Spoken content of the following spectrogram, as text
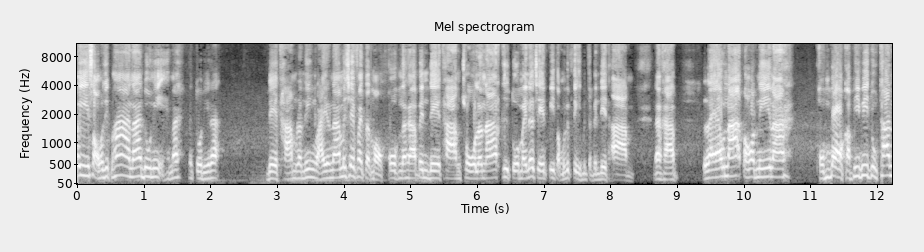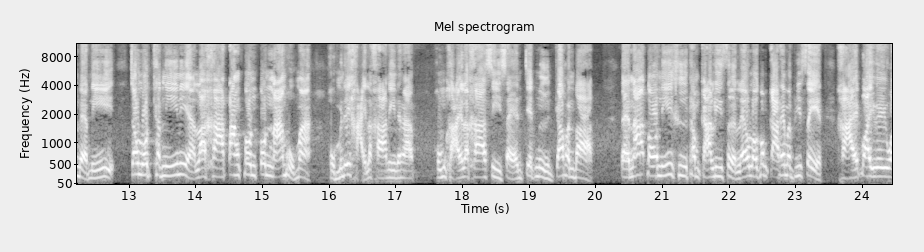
ปี2015 นะ ดูนี่เห็นไหมเป็นตัวนี้ละ daytime running light แล้วนะ ไม่ใช่ไฟตัดหมอกกลมนะครับ เป็น daytime show แล้วนะ คือตัว minor change ปี 2014 มันจะเป็น daytime นะครับ แล้วนะตอนนี้นะ ผมบอกกับพี่ๆทุกท่านแบบนี้ เจ้ารถคันนี้เนี่ย ราคาตั้งต้นต้นน้ำผมอะ ผมไม่ได้ขายราคานี้นะครับ ผมขายราคา 479,000 บาทแต่ณตอนนี้คือทำการรีเสิร์ชแล้วเราต้องการให้มันพิเศษ ขายไปไว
